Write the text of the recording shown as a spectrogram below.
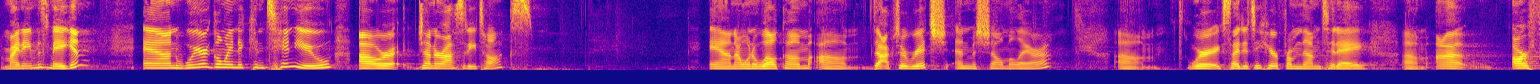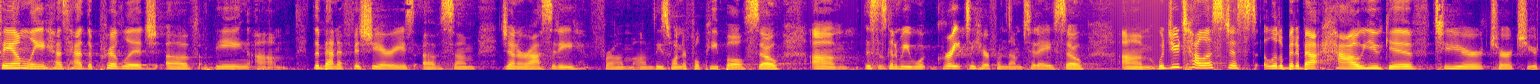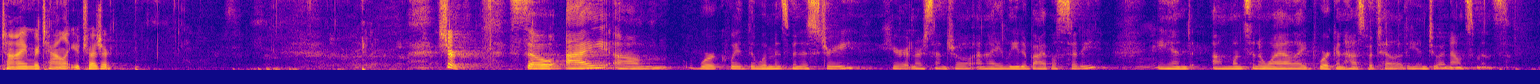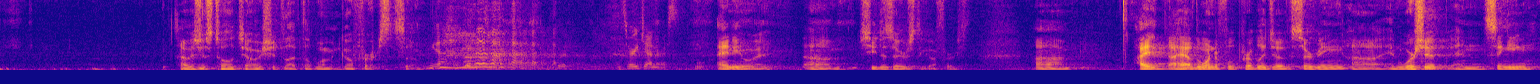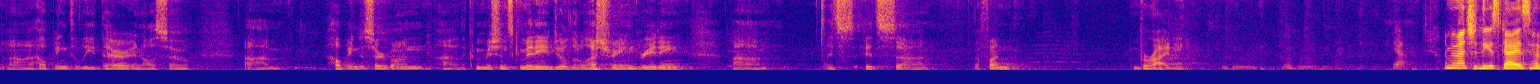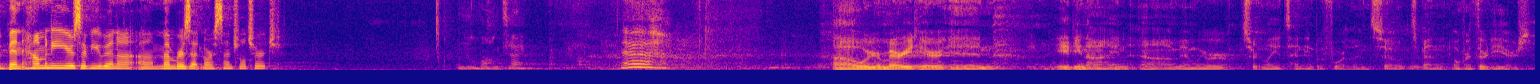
My name is Megan, and we're going to continue our generosity talks. And I want to welcome um, Dr. Rich and Michelle Malara. Um, we're excited to hear from them today. Um, uh, our family has had the privilege of being um, the beneficiaries of some generosity from um, these wonderful people. So, um, this is going to be w- great to hear from them today. So, um, would you tell us just a little bit about how you give to your church, your time, your talent, your treasure? Sure. So, I um, work with the women's ministry here at North Central, and I lead a Bible study. And um, once in a while, I'd work in hospitality and do announcements. I was just told Joey should let the woman go first. So. Yeah. That's very generous. Anyway, um, she deserves to go first. Um, I, I, have the wonderful privilege of serving uh, in worship and singing, uh, helping to lead there, and also um, helping to serve on uh, the commissions committee, do a little ushering, greeting. Um, it's it's uh, a fun variety. Mm-hmm. Mm-hmm. Yeah. Let me mention these guys have been. How many years have you been uh, members at North Central Church? A long time. uh, we were married here in '89, um, and we were certainly attending before then. So mm-hmm. it's been over 30 years.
